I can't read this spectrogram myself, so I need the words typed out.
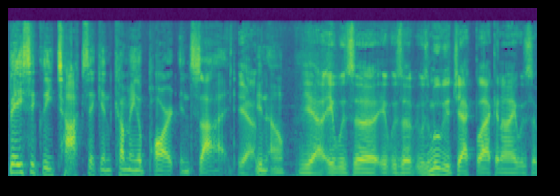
basically toxic and coming apart inside. Yeah. you know. Yeah, it was a it was a it was a movie with Jack Black and I. It was a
